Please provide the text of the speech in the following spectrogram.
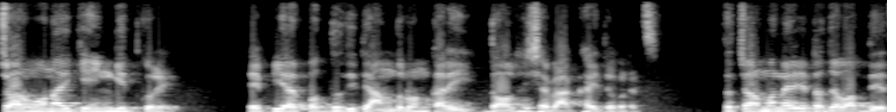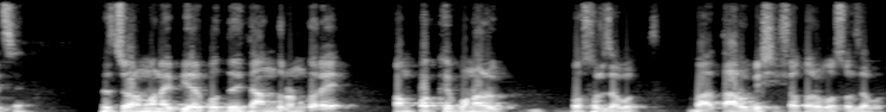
চরমনাইকে ইঙ্গিত করে এই পিয়ার পদ্ধতিতে আন্দোলনকারী দল হিসেবে আখ্যায়িত করেছে। তো চরমনাই এটা জবাব দিয়েছে যে চরমনাই পিয়ার পদ্ধতিতে আন্দোলন করে কমপক্ষে পনেরো বছর যাবত বা তারও বেশি, সতেরো বছর যাবত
